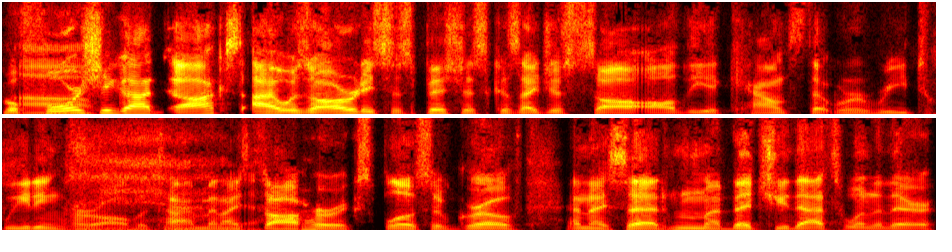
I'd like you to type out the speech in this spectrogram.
Before Uh, she got doxxed, I was already suspicious because I just saw all the accounts that were retweeting her all the time, and I Yeah. saw her explosive growth, and I said, "Hmm, I bet you that's one of their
